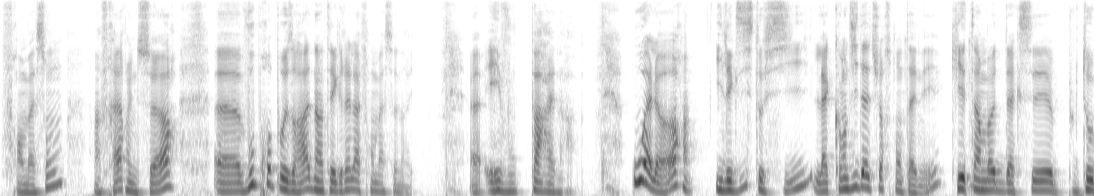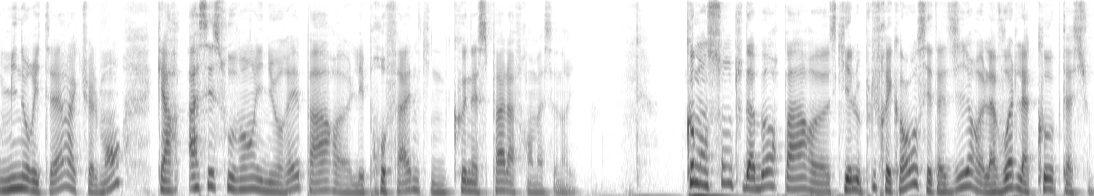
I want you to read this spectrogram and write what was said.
franc-maçon, un frère, une sœur, euh, vous proposera d'intégrer la franc-maçonnerie euh, et vous parrainera. Ou alors, il existe aussi la candidature spontanée, qui est un mode d'accès plutôt minoritaire actuellement, car assez souvent ignoré par les profanes qui ne connaissent pas la franc-maçonnerie. Commençons tout d'abord par euh, ce qui est le plus fréquent, c'est-à-dire la voie de la cooptation.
